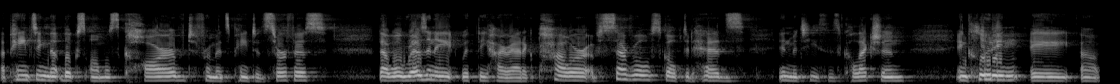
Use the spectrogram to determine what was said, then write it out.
a painting that looks almost carved from its painted surface, that will resonate with the hieratic power of several sculpted heads in Matisse's collection. Including a uh,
